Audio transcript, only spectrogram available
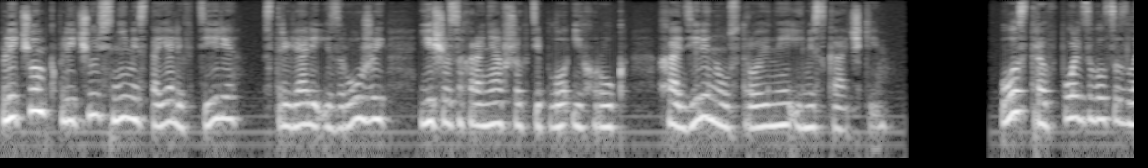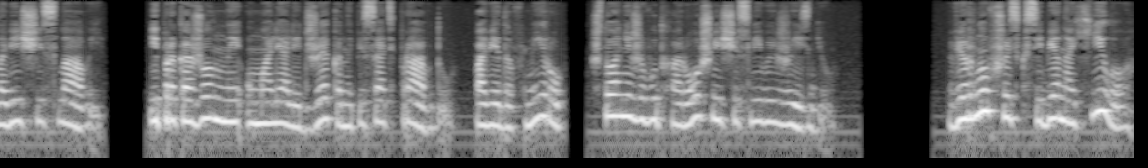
плечом к плечу с ними стояли в тире, стреляли из ружей, еще сохранявших тепло их рук, ходили на устроенные ими скачки. Остров пользовался зловещей славой, и прокаженные умоляли Джека написать правду, поведав миру, что они живут хорошей и счастливой жизнью. Вернувшись к себе на Хило,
